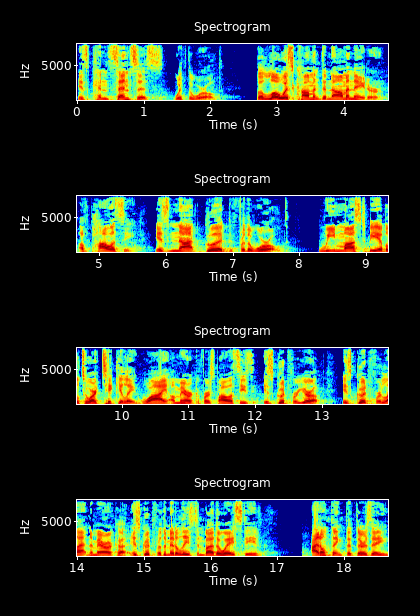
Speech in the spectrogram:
is consensus with the world. The lowest common denominator of policy is not good for the world. We must be able to articulate why America First policies is good for Europe, is good for Latin America, is good for the Middle East. And by the way, Steve, I don't think that there's a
